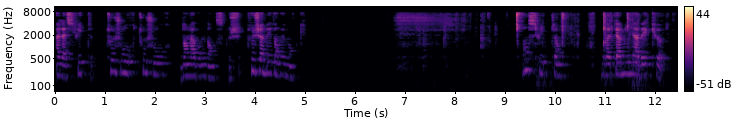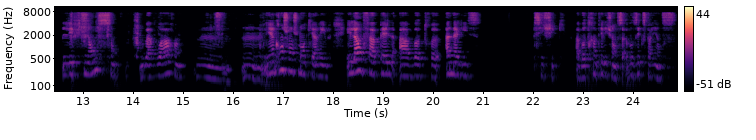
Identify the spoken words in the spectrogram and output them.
à la suite, toujours, toujours dans l'abondance, plus jamais dans le manque. Ensuite, on va terminer avec euh, les finances. On va voir. Hmm, hmm, il y a un grand changement qui arrive. Et là, on fait appel à votre analyse psychique, à votre intelligence, à vos expériences,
